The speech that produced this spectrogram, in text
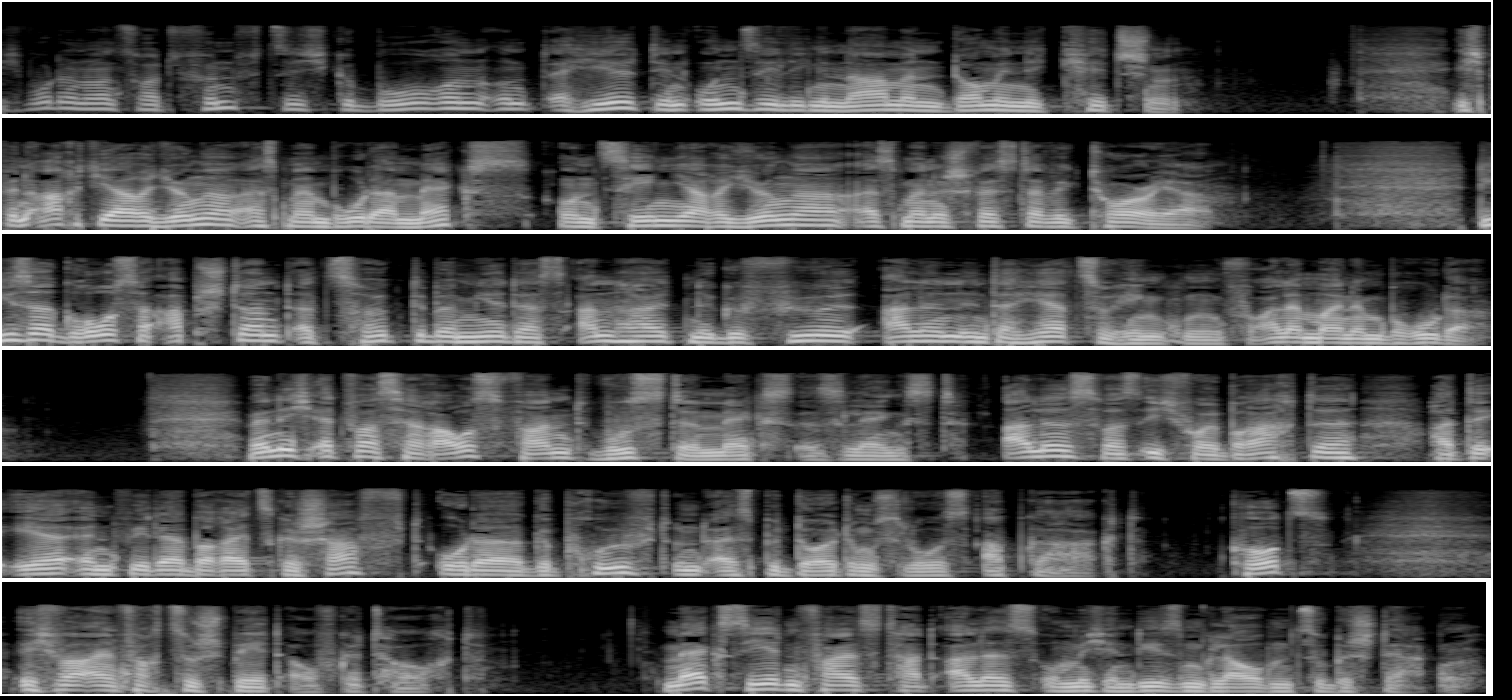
Ich wurde 1950 geboren und erhielt den unseligen Namen Dominic Kitchen. Ich bin acht Jahre jünger als mein Bruder Max und zehn Jahre jünger als meine Schwester Victoria. Dieser große Abstand erzeugte bei mir das anhaltende Gefühl, allen hinterherzuhinken, vor allem meinem Bruder. Wenn ich etwas herausfand, wusste Max es längst. Alles, was ich vollbrachte, hatte er entweder bereits geschafft oder geprüft und als bedeutungslos abgehakt. Kurz, ich war einfach zu spät aufgetaucht. Max jedenfalls tat alles, um mich in diesem Glauben zu bestärken.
